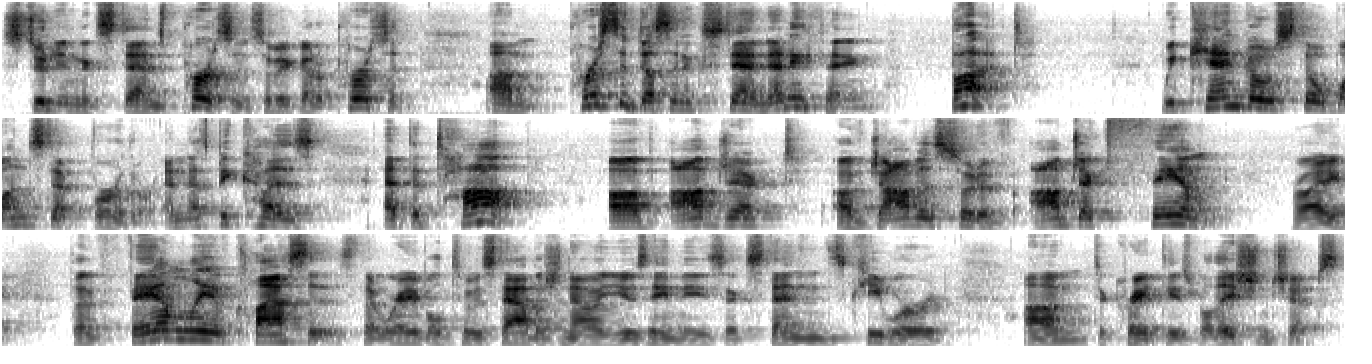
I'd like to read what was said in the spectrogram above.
Student extends person, so we go to person. Um, person doesn't extend anything, but we can go still one step further. And that's because at the top of object, of Java's sort of object family, right? The family of classes that we're able to establish now using these extends keyword um, to create these relationships.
